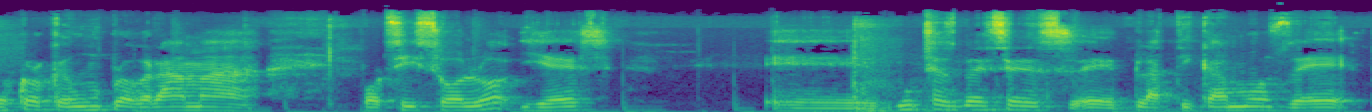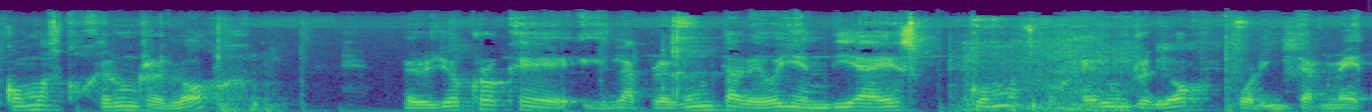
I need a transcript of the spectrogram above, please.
yo creo que un programa por sí solo, y es eh, muchas veces eh, platicamos de cómo escoger un reloj, pero yo creo que la pregunta de hoy en día es cómo escoger un reloj por internet.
